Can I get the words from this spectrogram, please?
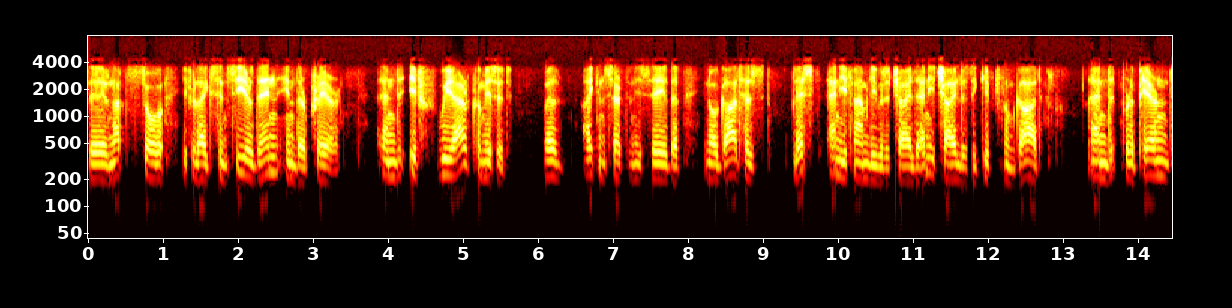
They're not so, if you like, sincere then in their prayer. And if we are committed, well, I can certainly say that, you know, God has blessed any family with a child. Any child is a gift from God. And for a parent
